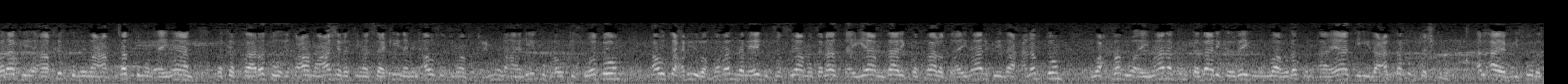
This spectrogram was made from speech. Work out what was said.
ولكن يؤاخذكم بما عقدتم الأيمان فكفارته إطعام عشرة مساكين من أوسط ما تطعمون أهليكم أو كسوتهم أو تحرير. فمن لم يجد فصيام ثلاثة أيام ذلك كفارة ايمانكم اذا حلفتم واحفظوا أيمانكم كذلك يبين الله لكم آياته لعلكم تشكرون. الآية في سورة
